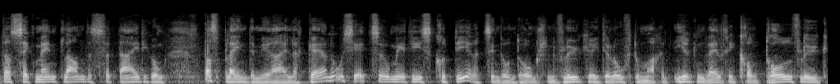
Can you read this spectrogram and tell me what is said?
das Segment Landesverteidigung, das blenden wir eigentlich gerne aus. Jetzt, wo wir diskutieren, sind unter Umständen Flüger in der Luft und machen irgendwelche Kontrollflüge,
